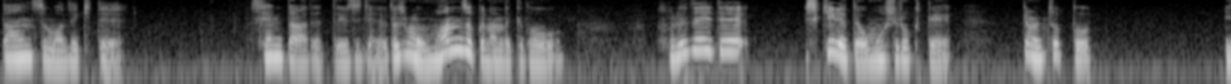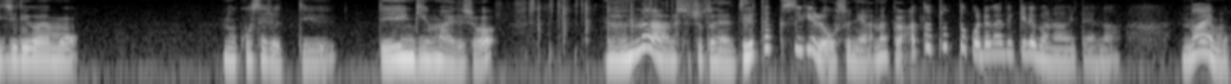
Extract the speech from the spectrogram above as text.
ダンスもできてセンターでっていう時点で私もう満足なんだけどそれでいてしきれて面白くてでもちょっといじりがいも残せるっていうで演技うまいでしょ？なんならあの人ちょっとね贅沢すぎるオスにはなんかあとちょっとこれができればなみたいな。ないもん。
